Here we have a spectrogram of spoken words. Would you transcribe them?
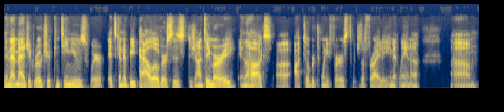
then that magic road trip continues where it's going to be Paolo versus DeJounte Murray in the Hawks, uh, October 21st, which is a Friday in Atlanta. Um,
